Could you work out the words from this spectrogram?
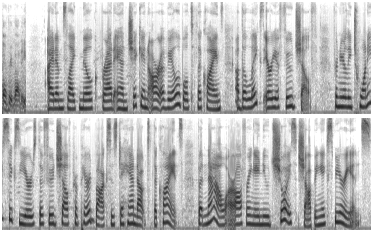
everybody. Items like milk, bread, and chicken are available to the clients of the Lakes Area Food Shelf. For nearly 26 years, the food shelf prepared boxes to hand out to the clients, but now are offering a new choice shopping experience.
